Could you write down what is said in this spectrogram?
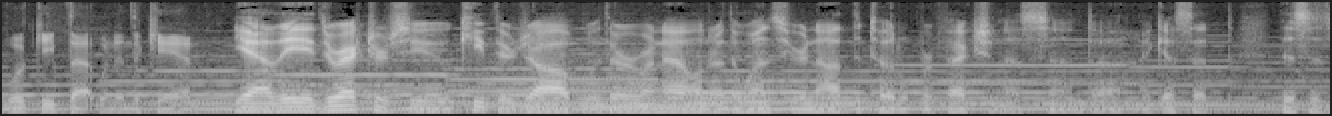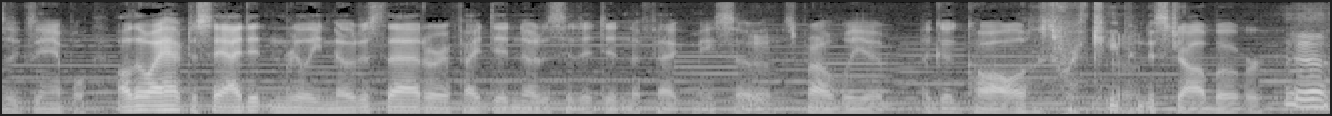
We'll keep that one in the can. Yeah, the directors who keep their job with Irwin Allen are the ones who are not the total perfectionists, and uh, I guess that this is an example. Although I have to say I didn't really notice that, or if I did notice it, it didn't affect me. So Yeah. it's probably a, a good call. It was worth keeping this job over. Yeah,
